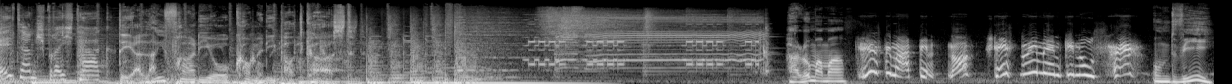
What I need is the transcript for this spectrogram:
Elternsprechtag, Der Live-Radio-Comedy-Podcast. Hallo Mama. Grüß dich, Martin. Na, stehst du immer im Genuss, hä? Und wie?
